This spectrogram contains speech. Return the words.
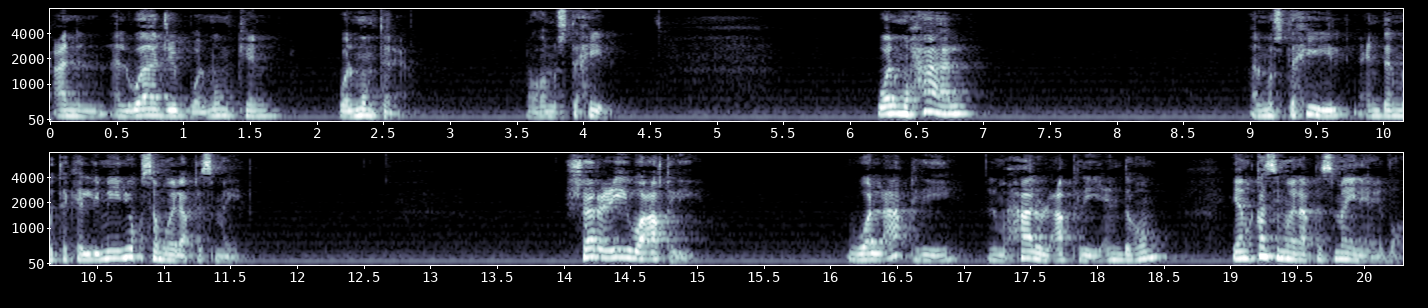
عن الواجب والممكن والممتنع وهو المستحيل. والمحال المستحيل عند المتكلمين يقسم إلى قسمين. شرعي وعقلي. والعقلي المحال العقلي عندهم ينقسم إلى قسمين أيضا.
